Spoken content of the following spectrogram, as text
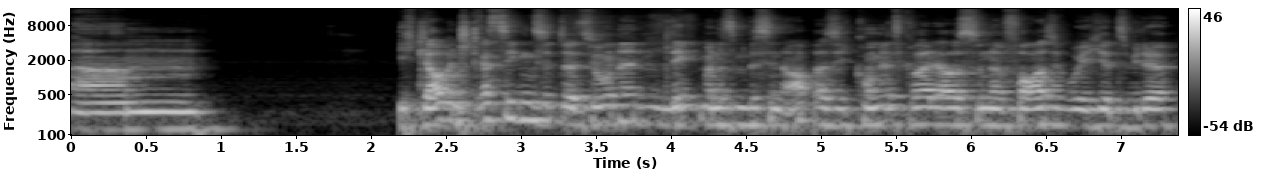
ähm, ich glaube, in stressigen Situationen legt man das ein bisschen ab. Also ich komme jetzt gerade aus so einer Phase, wo ich jetzt wieder,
